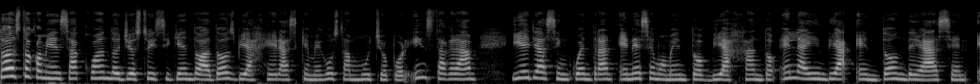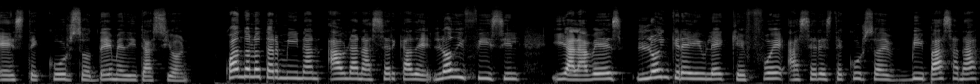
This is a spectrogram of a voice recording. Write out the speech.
Todo esto comienza cuando yo estoy siguiendo a dos viajeras que me gustan mucho por Instagram y ellas se encuentran en ese momento viajando en la India en donde hacen este curso de meditación. Cuando lo terminan, hablan acerca de lo difícil y a la vez lo increíble que fue hacer este curso de Vipassana,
